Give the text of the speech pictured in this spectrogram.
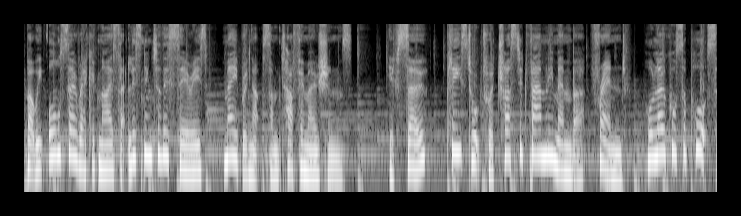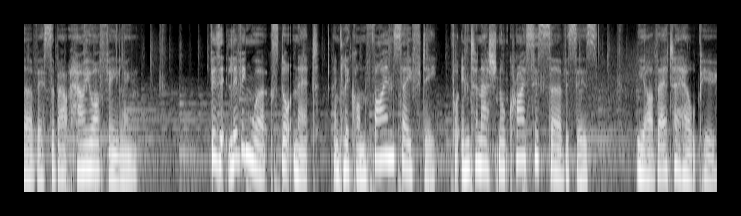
but we also recognise that listening to this series may bring up some tough emotions. If so, please talk to a trusted family member, friend, or local support service about how you are feeling. Visit livingworks.net and click on Find Safety for International Crisis Services. We are there to help you.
